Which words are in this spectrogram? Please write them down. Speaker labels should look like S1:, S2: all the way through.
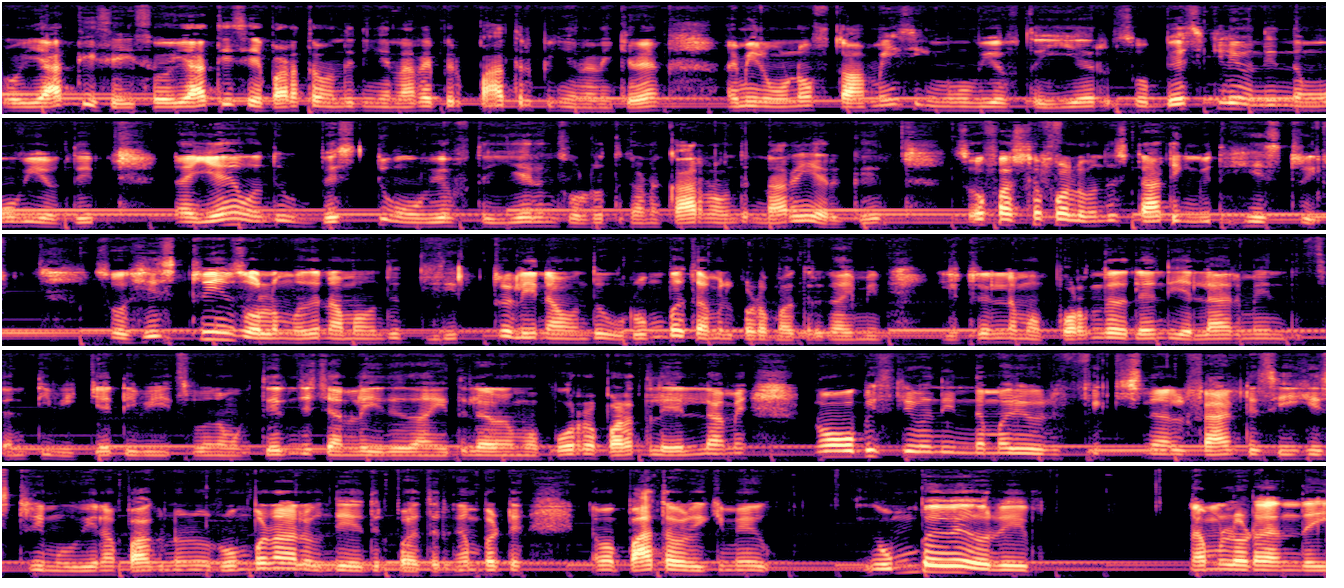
S1: So Yaathisai so Yaathisai படத்தை வந்து நீங்கள் நிறைய பேர் பார்த்துருப்பீங்கன்னு நினைக்கிறேன். I mean one of the amazing movie of the year so basically வந்து இந்த மூவி வந்து நான் ஏன் வந்து பெஸ்ட் மூவி ஆஃப் த இயர்னு சொல்கிறதுக்கான காரணம் வந்து நிறைய இருக்குது ஸோ ஃபர்ஸ்ட் ஆஃப் ஆல் வந்து ஸ்டார்டிங் வித் ஹிஸ்ட்ரி ஸோ ஹிஸ்ட்ரின்னு சொல்லும் போது நம்ம வந்து லிட்ரலி நான் வந்து ரொம்ப தமிழ் படம் பார்த்துருக்கேன். ஐ மீன் லிட்ரலி நம்ம பிறந்ததுலேருந்து எல்லாருமே இந்த Sun TV K TV so நமக்கு தெரிஞ்ச சேனல் இதுதான். இதில் நம்ம போடுற படத்தில் எல்லாமே நான் ஆப்வியஸ்லி வந்து இந்த மாதிரி ஒரு ஃபிக்ஷனல் ஃபேண்டசி ஹிஸ்ட்ரி மூவிலாம் பார்க்கணுன்னு ரொம்ப நாள் வந்து எதிர்பார்த்துருக்கேன். பட் நம்ம பார்த்த வரைக்குமே ரொம்பவே ஒரு நம்மளோட அந்த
